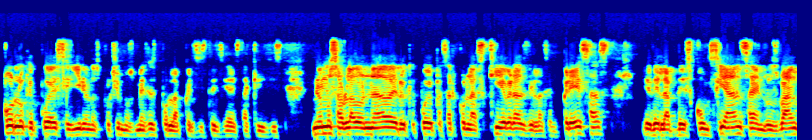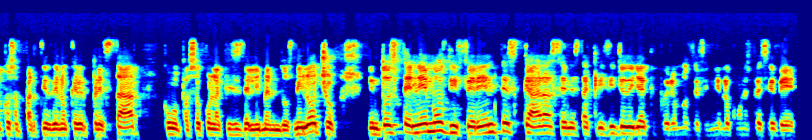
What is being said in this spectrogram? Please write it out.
por lo que puede seguir en los próximos meses por la persistencia de esta crisis. No hemos hablado nada de lo que puede pasar con las quiebras de las empresas, eh, de la desconfianza en los bancos a partir de no querer prestar, como pasó con la crisis de Lima en 2008. Entonces tenemos diferentes caras en esta crisis. Yo diría que podríamos definirlo como una especie de,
